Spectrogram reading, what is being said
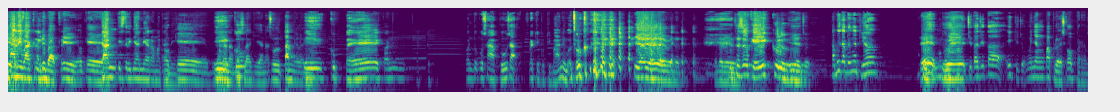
Ardi Bakri. Ardi Bakri. Oke. dan istrinya Nia Ramadhani. Oke, bukan anak mas lagi, anak sultan kalau gitu. Iku be kon aduh, kon tuku sabu sak Freddy Budiman mbok tuku. Iya iya iya. Benar. benar. Terus oke iku lho. Iya, Cuk. Tapi katanya dia Dek, duwe cita-cita iki, Cuk, ngenyang Pablo Escobar.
